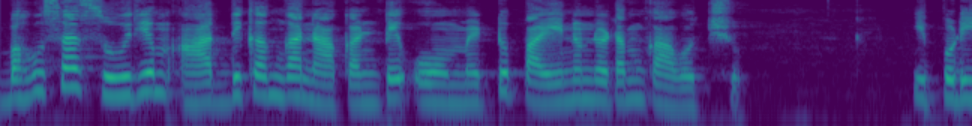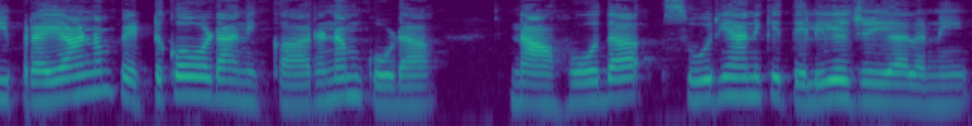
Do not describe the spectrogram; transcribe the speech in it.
బహుశా సూర్యం ఆర్థికంగా నాకంటే ఓ మెట్టు పైనుండటం కావచ్చు. ఇప్పుడు ఈ ప్రయాణం పెట్టుకోవడానికి కారణం కూడా నా హోదా సూర్యానికి తెలియజేయాలని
